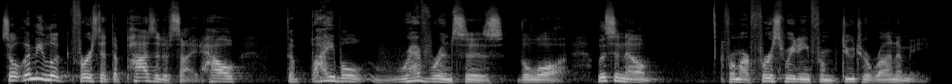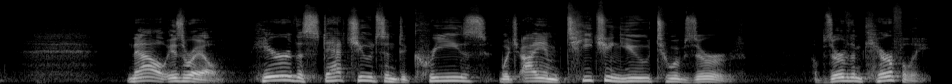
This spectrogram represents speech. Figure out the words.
So let me look first at the positive side, how the Bible reverences the law. Listen now from our first reading from Deuteronomy. Now, Israel, Hear the statutes and decrees which I am teaching you to observe. Observe them carefully,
